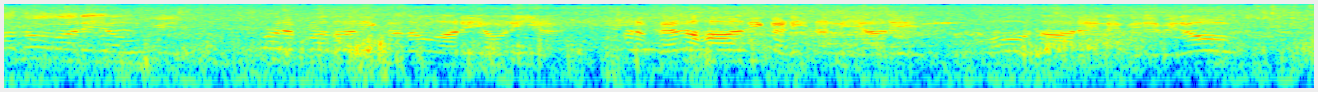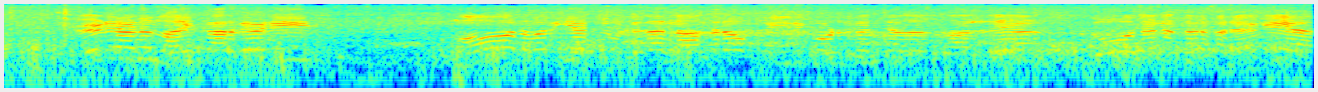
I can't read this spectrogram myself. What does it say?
ਕਦੋਂ ਵਾਰੀ ਆਊਗੀ? ਪਰ ਪਤਾ ਨਹੀਂ ਕਦੋਂ ਵਾਰੀ ਆਉਣੀ ਹੈ ਪਰ ਫਿਲਹਾਲ ਦੀ ਘੜੀ ਤਾਂ ਨਜ਼ਾਰੇ ਬਹੁਤ ਆ ਰਹੇ ਨੇ ਮੇਰੇ ਵੀਰੋ। ਵੀਡੀਓ ਨੂੰ ਲਾਈਕ ਕਰ ਦਿਓ ਜੀ। ਬਹੁਤ ਵਧੀਆ ਝੂਲੇ ਦਾ ਆਨੰਦ ਲਓ ਫਰੀਦਕੋਟ ਦੇ ਵਿੱਚ ਚੱਲਦੇ ਆ, ਦੋ ਦਿਨ ਸਿਰਫ ਰਹਿ ਗਏ ਆ।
